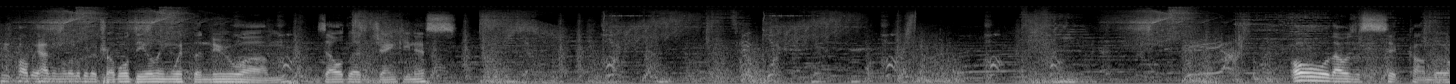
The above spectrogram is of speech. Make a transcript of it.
He's probably having a little bit of trouble dealing with the new um, Zelda jankiness. Oh, that was a sick combo.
